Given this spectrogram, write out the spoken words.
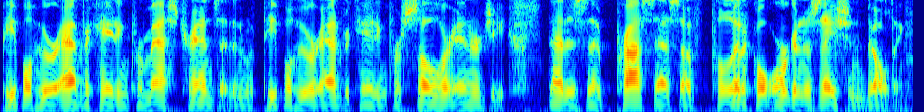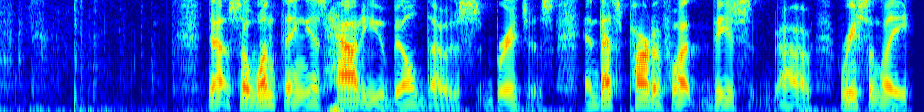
people who are advocating for mass transit, and with people who are advocating for solar energy. That is the process of political organization building. Now, so one thing is how do you build those bridges? And that's part of what these uh, recently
